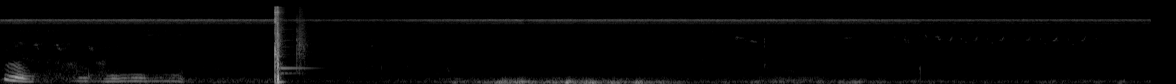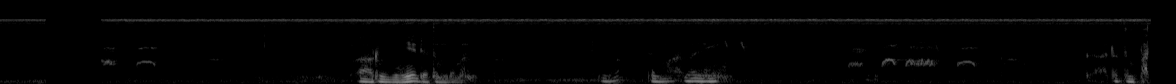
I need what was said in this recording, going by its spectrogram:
Bismillahirrahmanirrahim. Bunyi dia teman-teman. Cuma ke mana nih? Gak ada tempat.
